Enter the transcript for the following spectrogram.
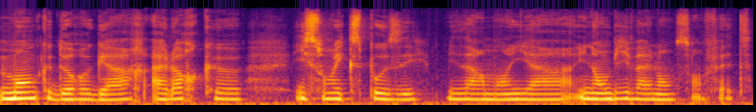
manquent de regard alors qu'ils sont exposés. Bizarrement, il y a une ambivalence en fait.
